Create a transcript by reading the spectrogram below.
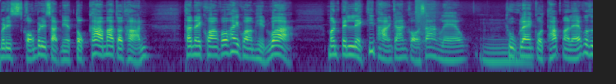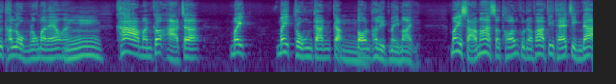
บริษของบริษัทเนี่ยตกค่ามาตรฐานทนายความเขาให้ความเห็นว่ามันเป็นเหล็กที่ผ่านการก่อสร้างแล้ว ถูกแรงกดทับมาแล้วก็คือถล่มลงมาแล้วฮะค่ามันก็อาจจะไม่ ไม่ตรงกันกับตอนผลิตใหม่ ๆ ไม่สามารถสะท้อนคุณภาพที่แท้จริงได้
